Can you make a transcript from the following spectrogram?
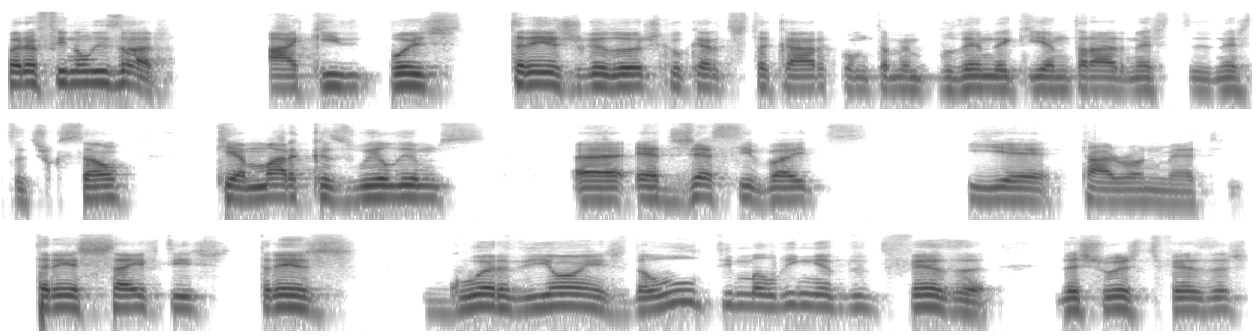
Para finalizar, há aqui depois três jogadores que eu quero destacar, como também podendo aqui entrar neste, nesta discussão, que é Marcus Williams, uh, é Jesse Bates e é Tyron Matthew. Três safeties, três guardiões da última linha de defesa das suas defesas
